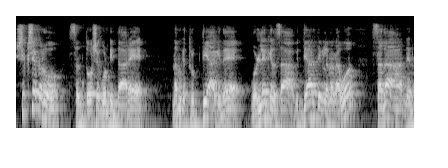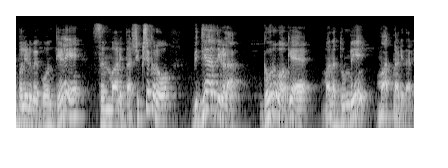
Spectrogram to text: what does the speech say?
ಶಿಕ್ಷಕರು ಸಂತೋಷಗೊಂಡಿದ್ದಾರೆ. ನಮಗೆ ತೃಪ್ತಿಯಾಗಿದೆ. ಒಳ್ಳೆ ಕೆಲಸ, ವಿದ್ಯಾರ್ಥಿಗಳನ್ನು ನಾವು ಸದಾ ನೆನಪಲ್ಲಿಡಬೇಕು ಅಂಥೇಳಿ ಸನ್ಮಾನಿತ ಶಿಕ್ಷಕರು ವಿದ್ಯಾರ್ಥಿಗಳ ಗೌರವಕ್ಕೆ ಮನ ತುಂಬಿ ಮಾತನಾಡಿದ್ದಾರೆ.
